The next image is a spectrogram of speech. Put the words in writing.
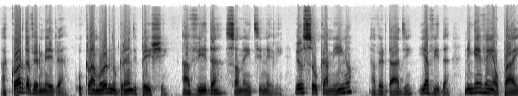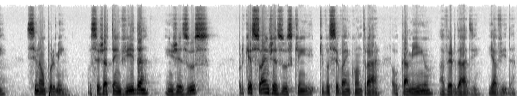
a corda vermelha, o clamor no grande peixe, a vida somente nele. Eu sou o caminho, a verdade e a vida. Ninguém vem ao Pai senão por mim. Você já tem vida em Jesus? Porque é só em Jesus que, que você vai encontrar o caminho, a verdade e a vida.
